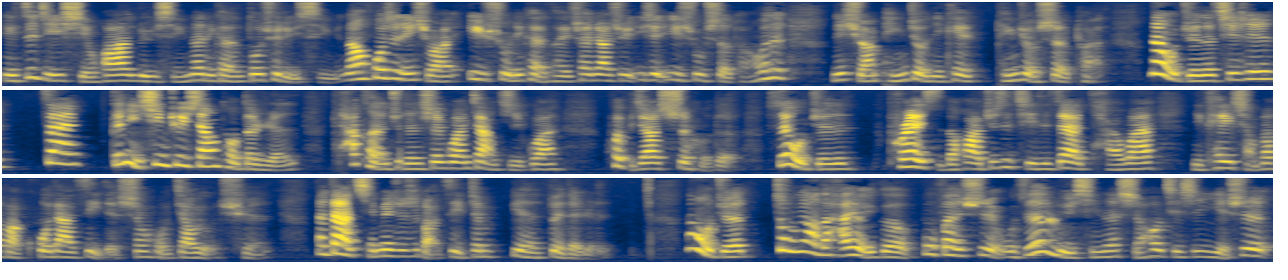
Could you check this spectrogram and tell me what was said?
你自己喜欢旅行，那你可能多去旅行；然后或是你喜欢艺术，你可能可以参加去一些艺术社团，或是你喜欢品酒，你可以品酒社团。那我觉得，其实，在跟你兴趣相投的人，他可能就人生观、价值观会比较适合的。所以我觉得，Praise 的话，就是其实在台湾，你可以想办法扩大自己的生活交友圈。那当然，前面就是把自己真变成对的人。那我觉得重要的还有一个部分是，我觉得旅行的时候，其实也是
